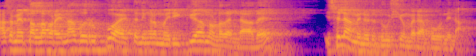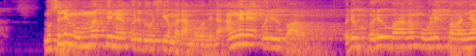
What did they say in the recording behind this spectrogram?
ആ സമയത്ത് അല്ല പറയുന്ന വെറുപ്പുമായിട്ട് നിങ്ങൾ മരിക്കുക എന്നുള്ളതല്ലാതെ ഇസ്ലാമിന് ഒരു ദൂഷ്യവും വരാൻ പോകുന്നില്ല. മുസ്ലിം ഉമ്മത്തിന് ഒരു ദൂഷ്യവും വരാൻ പോകുന്നില്ല. അങ്ങനെ ഒരു വിഭാഗം. ഒരു ഒരു വിഭാഗം മുകളിൽ പറഞ്ഞ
